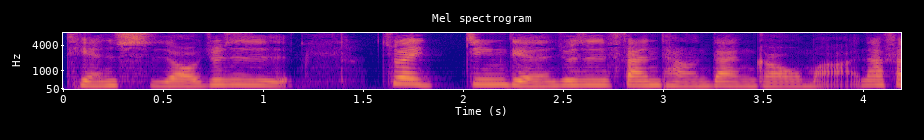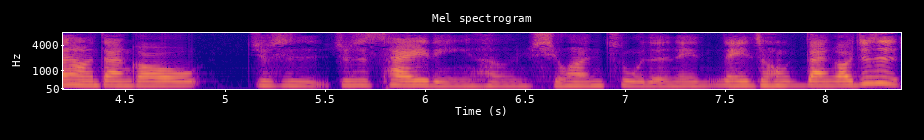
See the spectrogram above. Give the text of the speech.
甜食哦，就是最经典的就是翻糖蛋糕嘛，那翻糖蛋糕。就是就是蔡依林很喜欢做的那那种蛋糕，就是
